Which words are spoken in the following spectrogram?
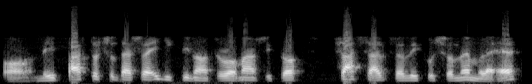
a néppártosodása. Egyik pillanatról a másikra százszázalékosan nem lehet.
